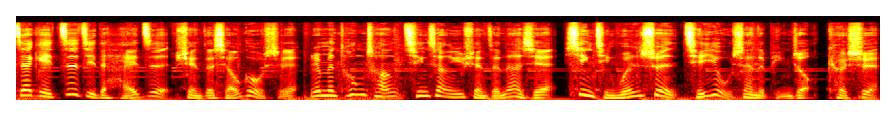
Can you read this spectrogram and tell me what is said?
在给自己的孩子选择小狗时，人们通常倾向于选择那些性情温顺且友善的品种。可是，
